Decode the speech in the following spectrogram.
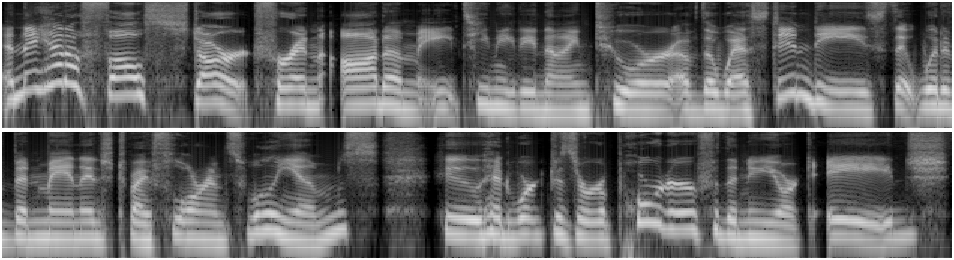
And they had a false start for an autumn 1889 tour of the West Indies that would have been managed by Florence Williams, who had worked as a reporter for the New York Age.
